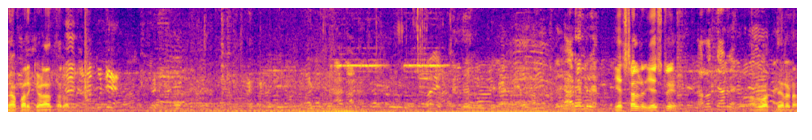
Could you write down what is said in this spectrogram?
ವ್ಯಾಪಾರ ಕೇಳತ್ತಾರ ಎಷ್ಟಲ್ರಿ ಎಷ್ಟು ರೀ ನಲ್ವತ್ತೆರಡು.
